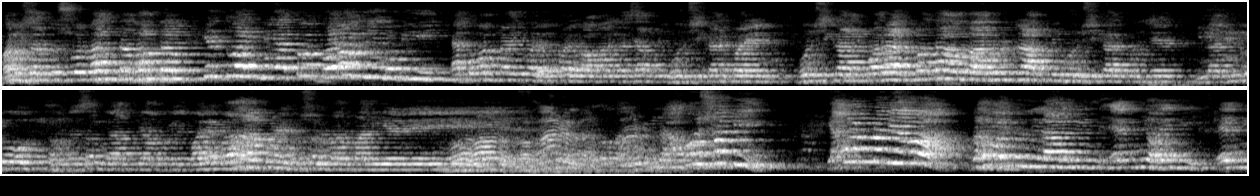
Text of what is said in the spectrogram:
মানুষের দুশ্মন ভাবতাম ভাবতাম কিন্তু আপনি এত বড় নবী এত অন্যায় করে পরেও আমার কাছে আপনি ভুল স্বীকার করেন। ভুল স্বীকার করার কথা আমার উল্টা আপনি ভুল স্বীকার করছেন। নবী গো সঙ্গে সঙ্গে আপনি আমাকে কলেমা পড়ে মুসলমান বানিয়ে নেন আদর্শ কি? কেমন নবী আমার? রহমাতুল্লিল আলামিন, এমনি হয়নি, এমনি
